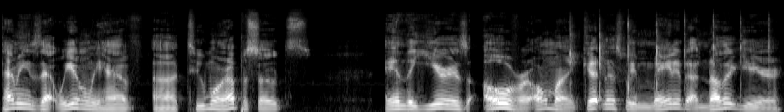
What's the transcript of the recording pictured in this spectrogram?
That means that we only have uh, two more episodes and the year is over. Oh my goodness, we made it another year.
